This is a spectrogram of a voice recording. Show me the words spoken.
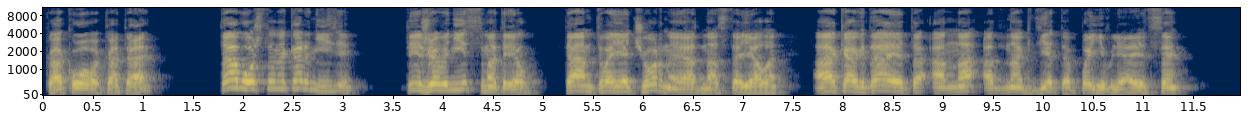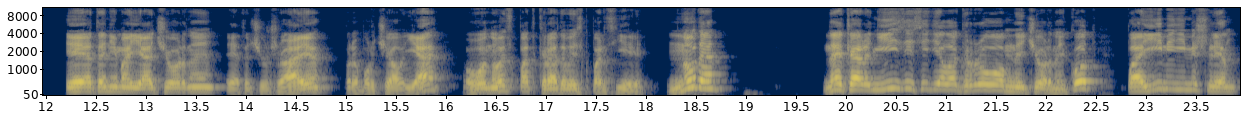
Какого кота? Того, что на карнизе. Ты же вниз смотрел. Там твоя черная одна стояла. А когда это она одна где-то появляется? Это не моя черная, это чужая, пробурчал я, вновь подкрадываясь к портьере. Ну да. На карнизе сидел огромный черный кот по имени Мишлен,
